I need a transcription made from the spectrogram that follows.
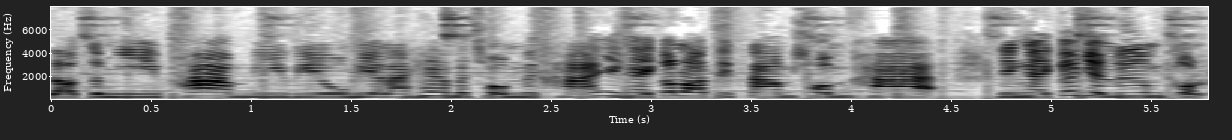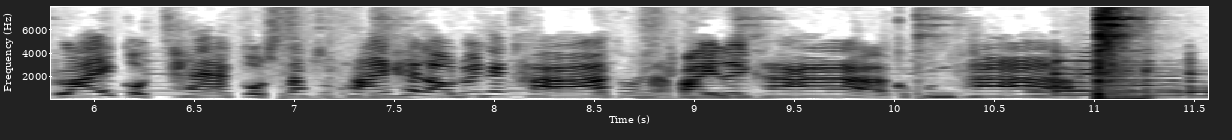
เราจะมีภาพมีวิวมีอะไรให้มาชมนะคะ ยังไงก็รอติดตามชมค่ะ ยังไงก็อย่าลืมกดไลค์กดแชร์ กด subscribe ให้เราด้วยนะคะให้เขาหาไปเลยค่ะ ขอบคุณค่ะ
